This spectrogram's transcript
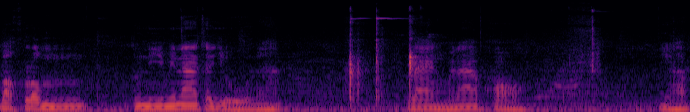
บล็อกลมตัวนี้ไม่น่าจะอยู่นะฮะ แรงไม่น่าพอ นี่ครับ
